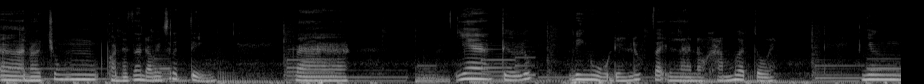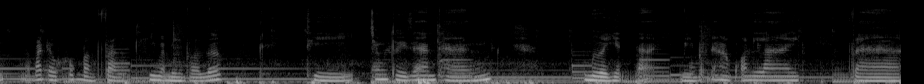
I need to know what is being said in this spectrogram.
À, nói chung khoảng thời gian đó mình rất là tỉnh. Và yeah từ lúc đi ngủ đến lúc dậy là nó khá mượt rồi nhưng nó bắt đầu không bằng phẳng khi mà mình vào lớp. Thì trong thời gian tháng 10 hiện tại, mình vẫn đang học online và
